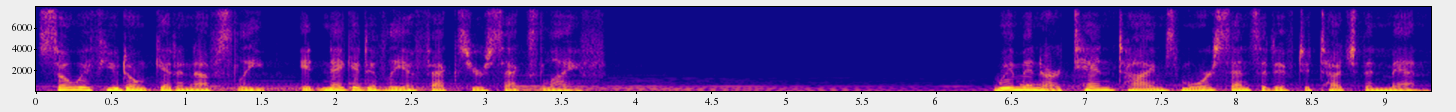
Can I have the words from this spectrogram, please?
so if you don't get enough sleep, it negatively affects your sex life. Women are 10 times more sensitive to touch than men.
